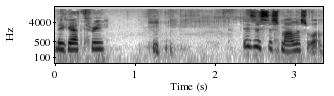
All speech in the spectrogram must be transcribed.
They got three. this is the smallest one.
